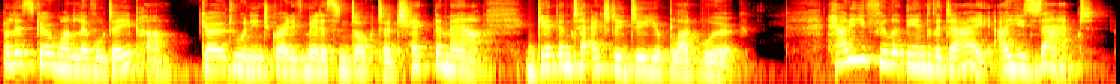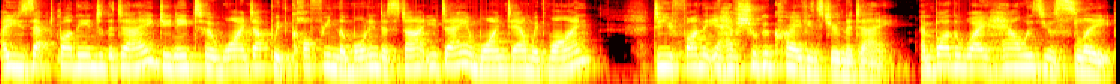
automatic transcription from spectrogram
but let's go one level deeper. Go to an integrative medicine doctor, check them out, get them to actually do your blood work. How do you feel at the end of the day? Are you zapped? Are you zapped by the end of the day? Do you need to wind up with coffee in the morning to start your day and wind down with wine? Do you find that you have sugar cravings during the day? And by the way, how is your sleep?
